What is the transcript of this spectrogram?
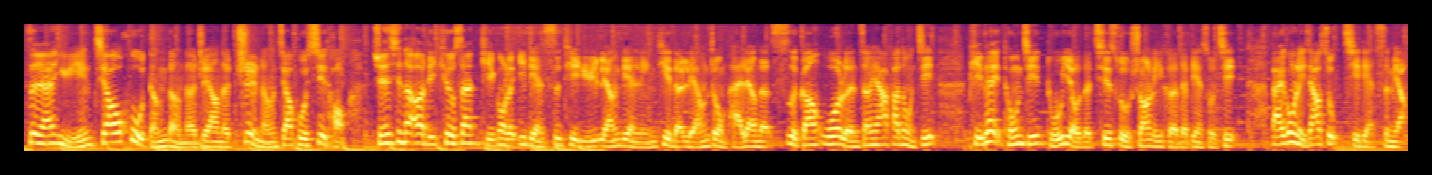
自然语音交互等等的这样的智能交互系统。全新的奥迪 Q3 提供了一点四 T 与两点零 T 的两种排量的四缸涡轮增压发动机，匹配同级独有的七速双离合的变速器，百公里加速七点四秒。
